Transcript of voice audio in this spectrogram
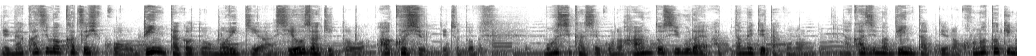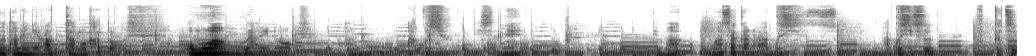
で中島克彦ビンタかと思いきや塩崎と握手ってちょっともしかしてこの半年ぐらい温めてたこの中島ビンタっていうのはこの時のためにあったのかと思わんぐらいのあの握手でしたね。まさかのアクシスアクシス？復活？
